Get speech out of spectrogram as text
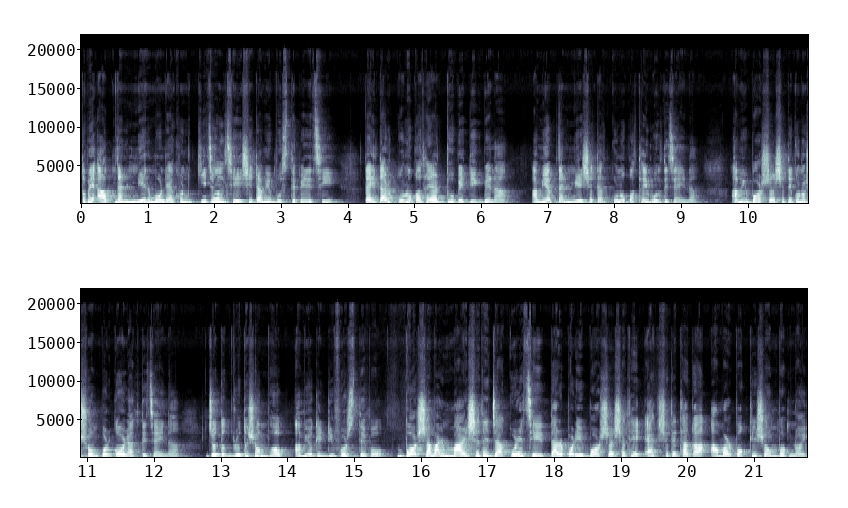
তবে আপনার মেয়ের মনে এখন কি চলছে সেটা আমি বুঝতে পেরেছি। তাই তার কোনো কথাই আর ধূপে টিকবে না। আমি আপনার মেয়ের সাথে আর কোনো কথাই বলতে চাই না। আমি বর্ষার সাথে কোনো সম্পর্কও রাখতে চাই না। যত দ্রুত সম্ভব আমি ওকে ডিভোর্স দেব। বর্ষা আমার মায়ের সাথে যা করেছে, তারপরে বর্ষার সাথে একসাথে থাকা আমার পক্ষে সম্ভব নয়।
